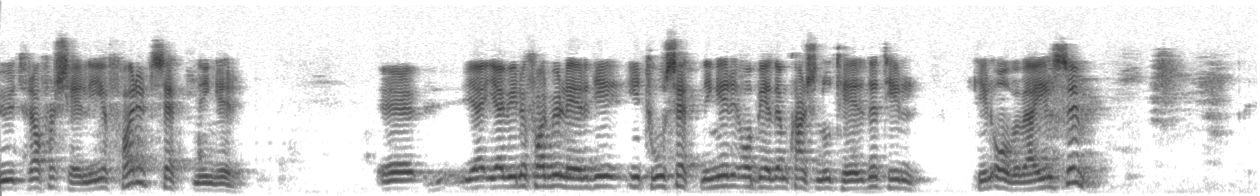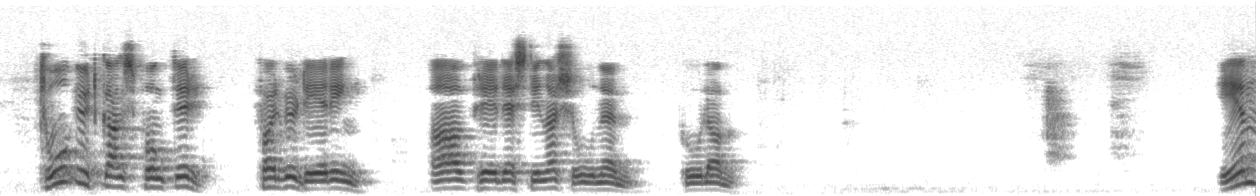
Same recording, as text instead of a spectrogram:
ut fra forskjellige forutsetninger. Eh, jeg, jeg ville formulere de i to setninger og be dem kanskje notere det til, til overveielse. To utgangspunkter for vurdering av predestinasjonen, kolon. En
